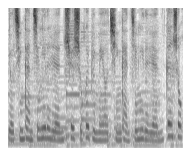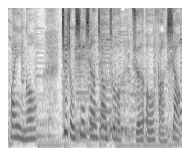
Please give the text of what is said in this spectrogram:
有情感经历的人确实会比没有情感经历的人更受欢迎哦。这种现象叫做择偶仿效。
